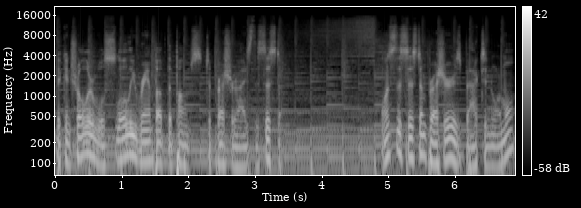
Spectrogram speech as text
the controller will slowly ramp up the pumps to pressurize the system. Once the system pressure is back to normal,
